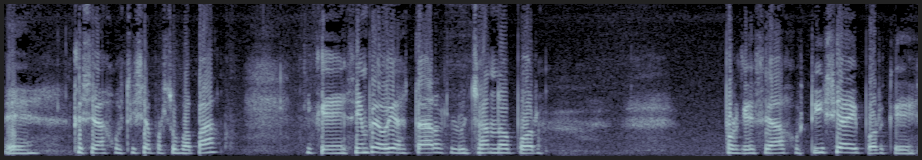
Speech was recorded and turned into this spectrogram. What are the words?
eh, que se haga justicia por su papá y que siempre voy a estar luchando por porque se haga justicia y porque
